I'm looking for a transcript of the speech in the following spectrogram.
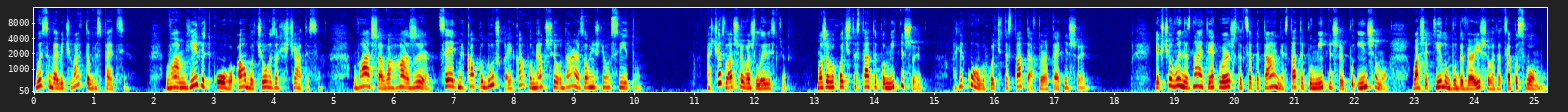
Ви себе відчуваєте в безпеці? Вам є від кого або чого захищатися. Ваша вага жир це як м'яка подушка, яка пом'якшує удари зовнішнього світу. А що з вашою важливістю? Може, ви хочете стати помітнішою? А для кого ви хочете стати авторитетнішою? Якщо ви не знаєте, як вирішити це питання, стати помітнішою по-іншому, ваше тіло буде вирішувати це по-своєму.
